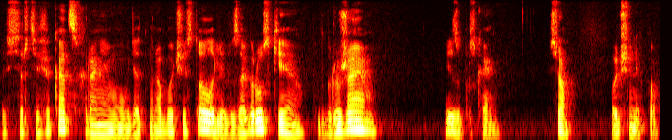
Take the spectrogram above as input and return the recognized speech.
то есть сертификат, сохраняем его где-то на рабочий стол или в загрузке, подгружаем и запускаем. Все, очень легко.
